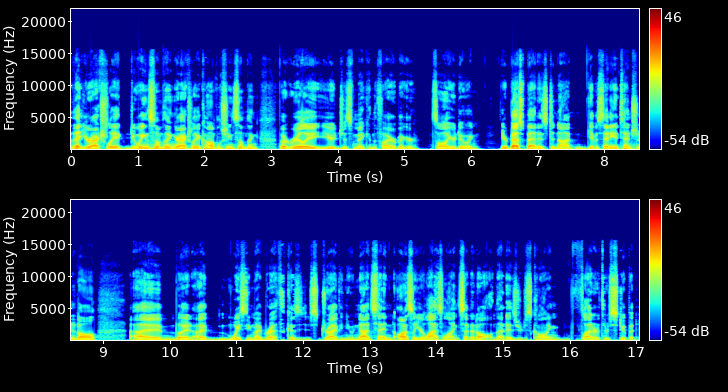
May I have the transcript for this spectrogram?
that you're actually doing something, you're actually accomplishing something, but really you're just making the fire bigger. That's all you're doing. Your best bet is to not give us any attention at all. Uh, but I'm wasting my breath because it's driving you nuts. And honestly, your last line said it all, and that is you're just calling flat earthers stupid.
